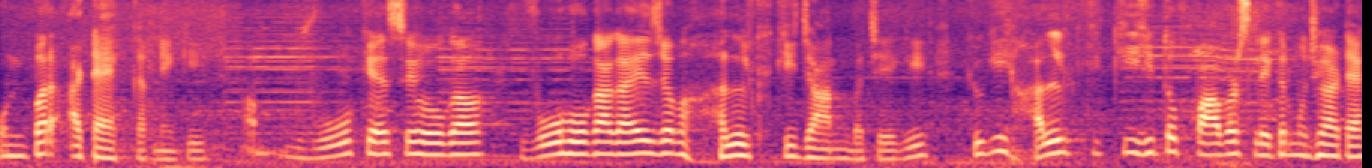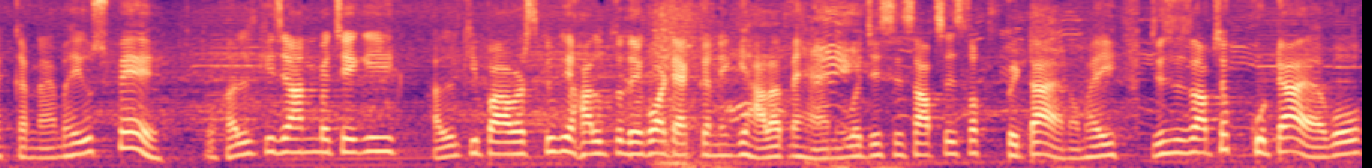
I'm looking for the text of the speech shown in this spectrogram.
उन पर अटैक करने की। अब वो कैसे होगा? वो होगा गाइस जब हल्क की जान बचेगी, क्योंकि हल्क की ही तो पावर्स लेकर मुझे अटैक करना है। भाई, उस पर तो हल्क की जान बचेगी हल्की पावर्स क्योंकि हल्क तो देखो अटैक करने की हालत में है नहीं। वो जिस हिसाब से इस वक्त पिटा है ना भाई, जिस हिसाब से कुटा है वो,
